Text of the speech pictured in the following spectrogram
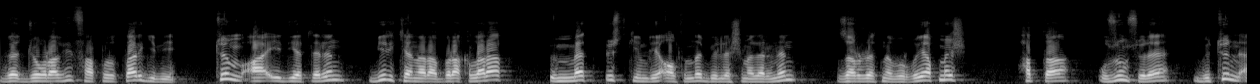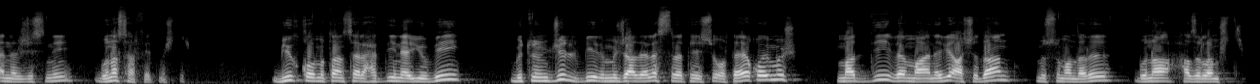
ve coğrafi farklılıklar gibi tüm aidiyetlerin bir kenara bırakılarak ümmet üst kimliği altında birleşmelerinin zaruretine vurgu yapmış, hatta uzun süre bütün enerjisini buna sarf etmiştir. Büyük komutan Selahaddin Eyyubi bütüncül bir mücadele stratejisi ortaya koymuş, maddi ve manevi açıdan Müslümanları buna hazırlamıştır.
